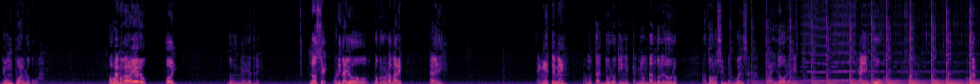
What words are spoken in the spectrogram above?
de un pueblo cubano. Nos vemos, caballero. Hoy, dos y media, tres. No sé, ahorita yo lo programaré. Ya le dije. En este mes vamos a estar duro aquí en el cañón, dándole duro a todos los sinvergüenzas, traidores estos que hay en Cuba y fuera. Nos vemos.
